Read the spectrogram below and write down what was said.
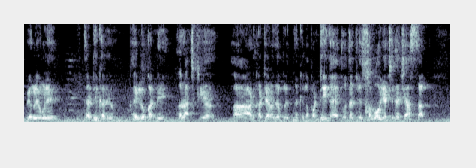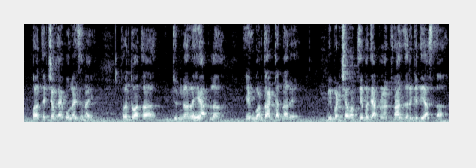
वेगळे वेगळे त्या ठिकाणी काही लोकांनी राजकीय अडखाटी आडकाठी प्रयत्न केला. पण ठीक आहे तो त्याचे स्वभाव याचे त्याचे असतात. मला त्याच्यावर काय बोलायचं नाही. परंतु आता जुन्नर हे आपलं एक वरदान ठरणार आहे. बिबटच्या बाबतीमध्ये आपल्याला त्रास जर किती असता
